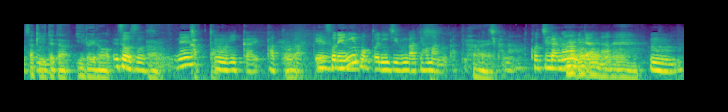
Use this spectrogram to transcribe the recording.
さっき言ってたいろいろそうそうそう。ね。カット。うん一回カットがあって、うん。それに本当に自分が当てはまるのかっていう、はい。こっちかなこっちかな、みたいな。うん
